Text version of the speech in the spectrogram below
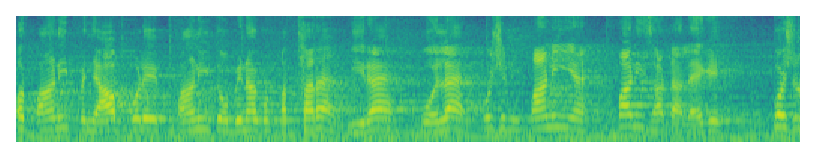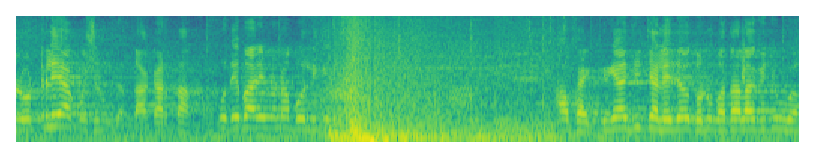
ਔਰ ਪਾਣੀ ਪੰਜਾਬ ਕੋਲੇ ਪਾਣੀ ਤੋਂ ਬਿਨਾ ਕੋਈ ਪੱਥਰ ਹੈ ਹੀਰਾ ਹੈ ਕੋਇਲਾ ਹੈ, ਕੁਛ ਨਹੀਂ। ਪਾਣੀ ਹੈ, ਪਾਣੀ ਸਾਡਾ ਲੈ ਗਏ। ਕੁਛ ਲੁੱਟ ਲਿਆ, ਕੁਛ ਨੂੰ ਗੰਦਾ ਕਰਤਾ। ਉਹਦੇ ਬਾਰੇ ਵੀ ਨਾ ਬੋਲੀਏ ਆ ਫੈਕਟਰੀਆਂ 'ਚ ਚਲੇ ਜਾਓ, ਤੁਹਾਨੂੰ ਪਤਾ ਲੱਗ ਜਾਊਗਾ।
